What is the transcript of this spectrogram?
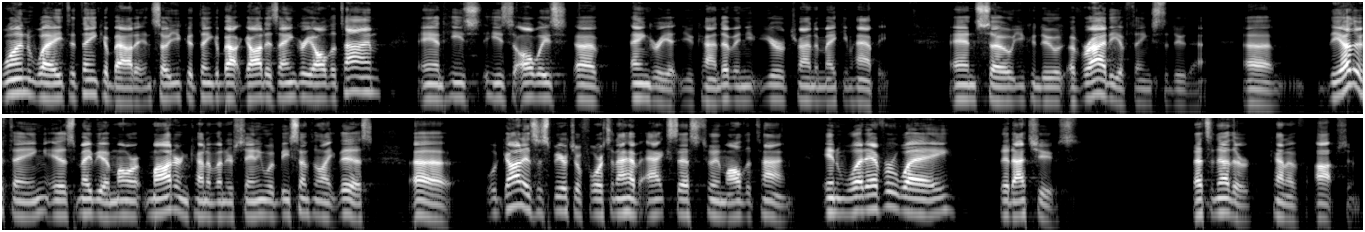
one way to think about it. And so you could think about God as angry all the time, and he's, he's always uh, angry at you, kind of, and you, are trying to make him happy. And so you can do a variety of things to do that. Uh, the other thing is maybe a more modern kind of understanding would be something like this uh, Well, God is a spiritual force, and I have access to him all the time in whatever way that I choose. That's another kind of option.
